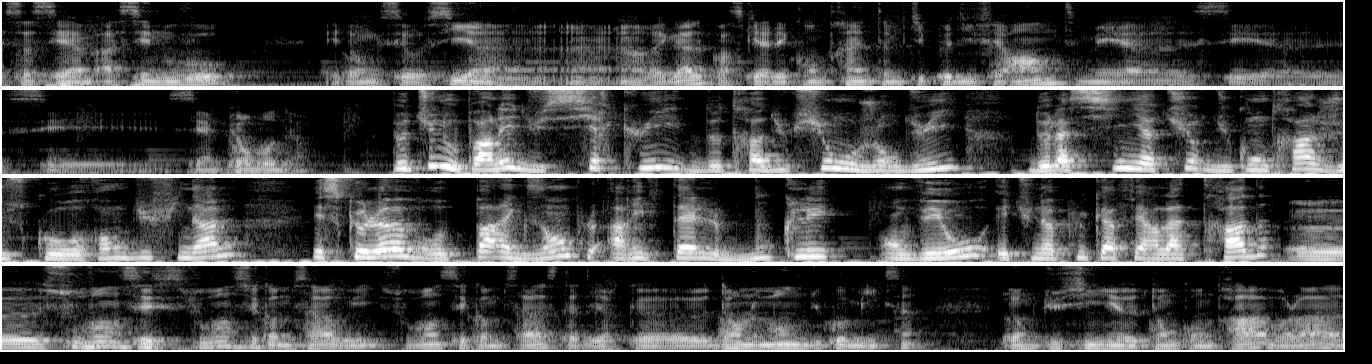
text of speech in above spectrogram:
ça c'est assez nouveau. Et donc c'est aussi un, régal parce qu'il y a des contraintes un petit peu différentes, mais euh, euh, c'est un pur bonheur. Peux-tu nous parler du circuit de traduction aujourd'hui, de la signature du contrat jusqu'au rendu final? Est-ce que l'œuvre, par exemple, arrive-t-elle bouclée en VO et tu n'as plus qu'à faire la trad? Euh, Souvent c'est comme ça, oui. Souvent c'est comme ça, c'est-à-dire que dans le monde du comics, hein, donc tu signes ton contrat, voilà.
